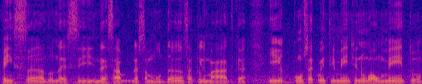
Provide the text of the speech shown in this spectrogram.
pensando nesse, nessa, nessa mudança climática e, consequentemente, no aumento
